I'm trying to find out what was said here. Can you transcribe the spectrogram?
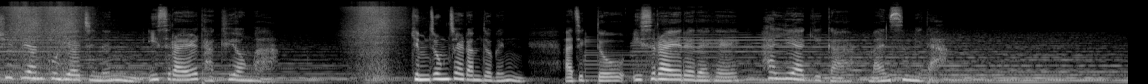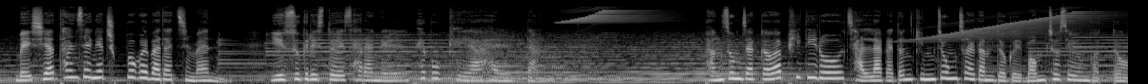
쉬지 않고 이어지는 이스라엘 다큐 영화. 김종철 감독은 아직도 이스라엘에 대해 할 이야기가 많습니다. 메시아 탄생의 축복을 받았지만 예수 그리스도의 사랑을 회복해야 할 땅. 방송 작가와 PD로 잘 나가던 김종철 감독을 멈춰 세운 것도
